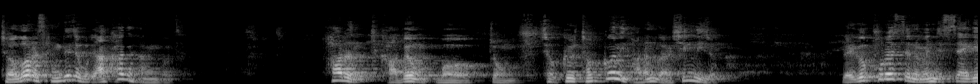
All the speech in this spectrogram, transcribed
저거를 상대적으로 약하게 하는 거지. 팔은 가벼운, 뭐, 좀, 저, 그 접근이 다른 거야, 심리적으로. 레그 프레스는 왠지 세게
